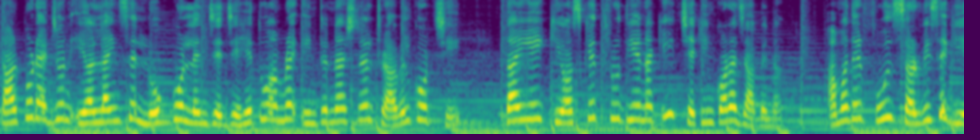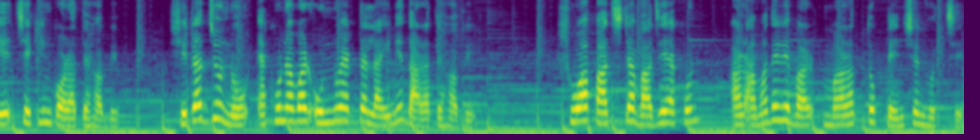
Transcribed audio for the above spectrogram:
তারপর একজন এয়ারলাইন্সের লোক বললেন যে, যেহেতু আমরা ইন্টারন্যাশনাল ট্রাভেল করছি, তাই এই কিয়স্কের থ্রু দিয়ে নাকি চেকিং করা যাবে না। আমাদের ফুল সার্ভিসে গিয়ে চেকিং করাতে হবে। সেটার জন্য এখন আবার অন্য একটা লাইনে দাঁড়াতে হবে। সোয়া পাঁচটা বাজে এখন, আর আমাদের এবার মারাত্মক টেনশন হচ্ছে।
